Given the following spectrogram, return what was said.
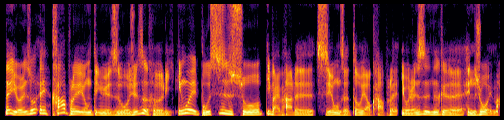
那有人说，哎，CarPlay 用订阅制，我觉得这合理，因为不是说一百趴的使用者都要 CarPlay，有人是那个 Android 嘛，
